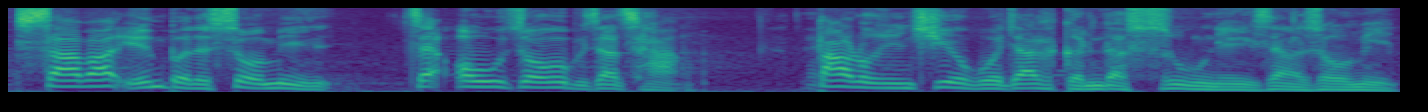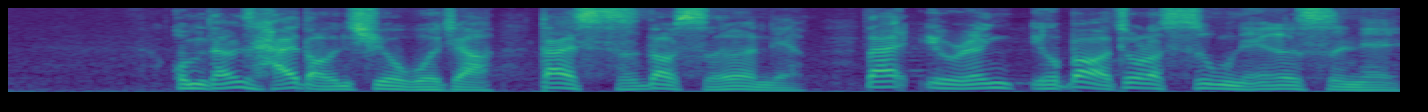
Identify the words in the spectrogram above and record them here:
沙发原本的寿命在欧洲会比较长，大陆型气候国家可能到十五年以上的寿命。我们台湾是海岛型气候国家，大概十到十二年。但有人有办法做到十五年、二十年，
